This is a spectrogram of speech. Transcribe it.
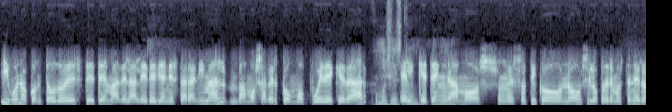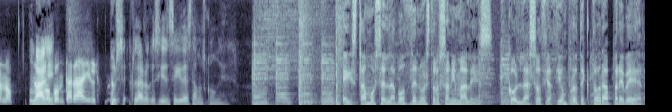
Y bueno, con todo este tema de la ley de bienestar animal, vamos a ver cómo puede quedar el que tengamos un exótico o no, si lo podremos tener o no. Nos lo contará él. Pues claro que sí, enseguida estamos con él. Estamos en la voz de nuestros animales, con la Asociación Protectora Prever.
